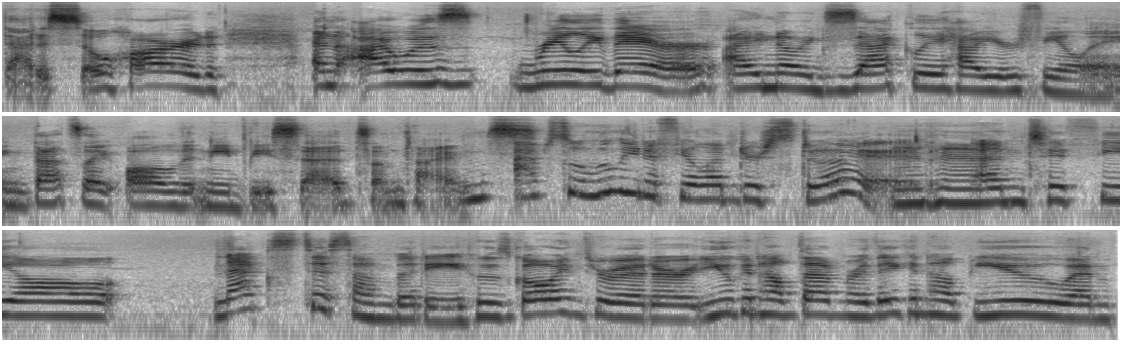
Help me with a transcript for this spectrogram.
that is so hard. And i was really there. I know exactly how you're feeling. That's like all that need be said sometimes. Absolutely to feel understood mm-hmm. and to feel next to somebody who's going through it or you can help them or they can help you and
